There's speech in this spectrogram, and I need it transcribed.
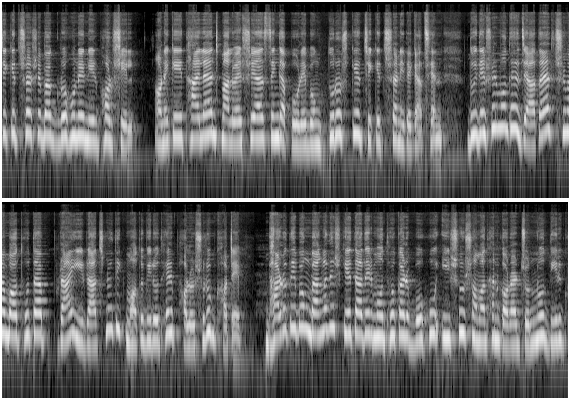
চিকিৎসা সেবা গ্রহণে নির্ভরশীল। অনেকেই থাইল্যান্ড, মালয়েশিয়া, সিঙ্গাপুর এবং তুরস্কে চিকিৎসা নিতে গেছেন। দুই দেশের মধ্যে যাতায়াত সীমাবদ্ধতা প্রায়ই রাজনৈতিক মতবিরোধের ফলস্বরূপ ঘটে। ভারত এবং বাংলাদেশকে তাদের মধ্যকার বহু ইস্যু সমাধান করার জন্য দীর্ঘ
